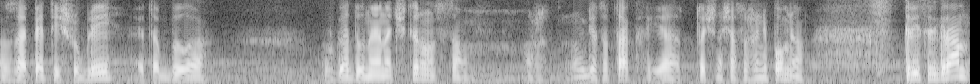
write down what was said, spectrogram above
за 5000 рублей. Это было в году, наверное, 14 может, ну, где-то так, я точно сейчас уже не помню. 30 грамм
